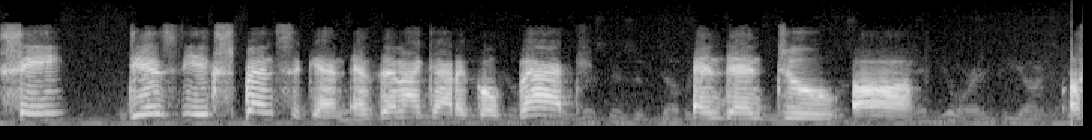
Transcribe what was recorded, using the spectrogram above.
see, there's the expense again, and then I gotta go back and then do uh, a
